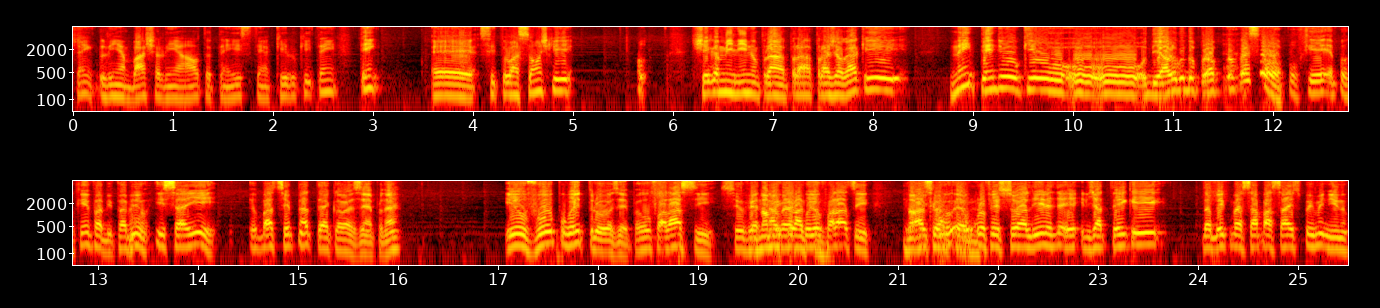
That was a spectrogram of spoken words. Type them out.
tem linha baixa, linha alta, tem isso, tem aquilo, que tem, tem é, situações que chega menino para jogar que nem entende o que o, o, o- o diálogo do próprio É professor. porque, é porque, Fabinho, Fabinho, isso aí, eu bato sempre na tecla, um exemplo, né? Eu vou pro retrô, exemplo, eu vou falar assim, se eu vier na eu vou falar assim. O, é, o professor ali, ele, ele já tem que também começar a passar isso pros meninos.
